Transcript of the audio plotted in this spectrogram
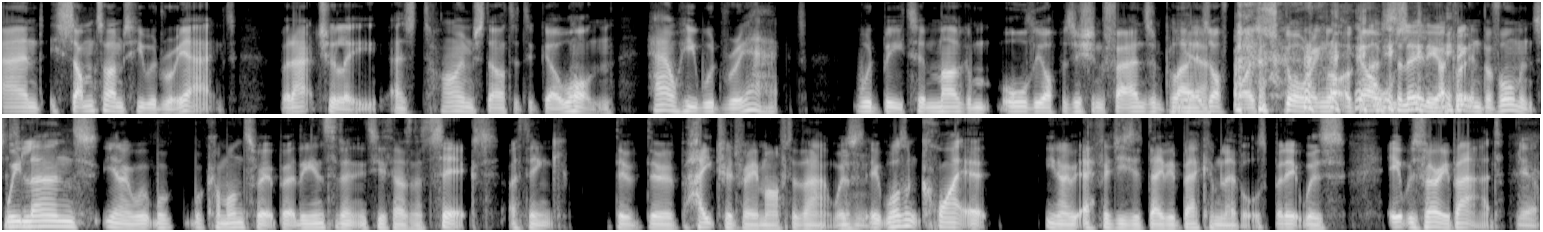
And sometimes he would react, but actually, as time started to go on, how he would react would be to mug all the opposition fans and players yeah. off by scoring a lot of goals. Absolutely, I think in performances. We learned, you know, we'll, we'll come on to it, but the incident in 2006, I think the the hatred for him after that was mm-hmm. it wasn't quite at you know effigies of David Beckham levels, but it was it was very bad. Yeah,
